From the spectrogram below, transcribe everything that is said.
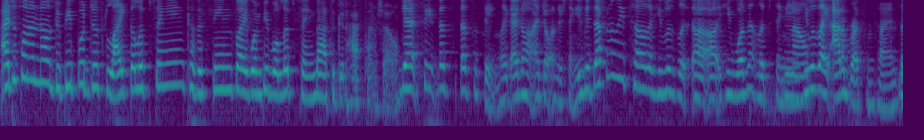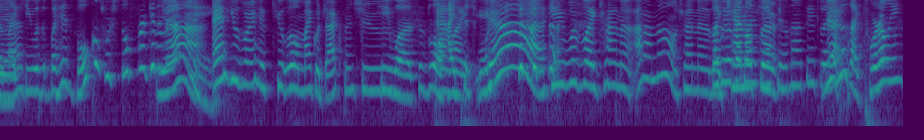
I just want to know: Do people just like the lip singing? Because it seems like when people lip sync, that's a good halftime show. Yeah, see, that's that's the thing. Like, I don't, I don't understand. You could definitely tell that he was, uh, uh he wasn't lip singing. No. He was like out of breath sometimes, and like he was, but his vocals were still freaking amazing. Yeah, and he was wearing his cute little Michael Jackson shoes. he was his little high like, voice. Yeah, he was like trying to. I don't know, trying to like was channel like, "Can you some. feel my face. But Yeah. He was like twirling.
